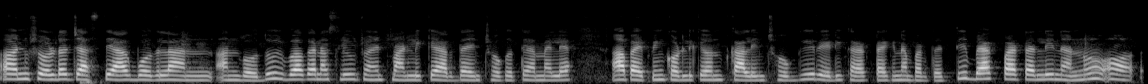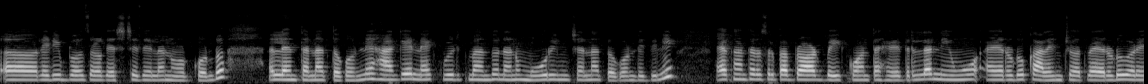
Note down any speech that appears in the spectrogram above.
ನಿಮ್ಮ ಶೋಲ್ಡರ್ ಜಾಸ್ತಿ ಆಗ್ಬೋದಲ್ಲ ಅನ್, ಅನ್ಬೋದು. ಇವಾಗ ನಾವು ಸ್ಲೀವ್ ಜಾಯಿಂಟ್ ಮಾಡಲಿಕ್ಕೆ ಅರ್ಧ ಇಂಚ್ ಹೋಗುತ್ತೆ. ಆಮೇಲೆ ಆ ಪೈಪಿಂಗ್ ಕೊಡಲಿಕ್ಕೆ ಒಂದು ಕಾಲು ಹೋಗಿ ರೆಡಿ ಕರೆಕ್ಟಾಗಿನೇ ಬರ್ತೈತಿ. ಬ್ಯಾಕ್ ಪಾರ್ಟಲ್ಲಿ ನಾನು ರೆಡಿ ಬ್ಲೌಸ್ ಒಳಗೆ ಎಷ್ಟಿದೆ ಎಲ್ಲ ನೋಡಿಕೊಂಡು ಲೆಂತನ್ನು ತೊಗೊಂಡೆ. ಹಾಗೆ ನೆಕ್ ವಿಡ್ತ್ ಬಂದು ನಾನು ಮೂರು ಇಂಚನ್ನು ತೊಗೊಂಡಿದ್ದೀನಿ. ಯಾಕಂತಾರೆ ಸ್ವಲ್ಪ ಬ್ರಾಡ್ ಬೇಕು ಅಂತ ಹೇಳಿದ್ರಲ್ಲ, ನೀವು ಎರಡು ಕಾಲು ಇಂಚು ಅಥವಾ ಎರಡೂವರೆ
